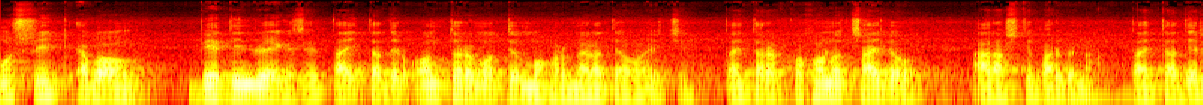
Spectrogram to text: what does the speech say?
মুশরিক এবং বেদিন রয়ে গেছে, তাই তাদের অন্তরের মধ্যে মোহর মেরা দেওয়া হয়েছে। তাই তারা কখনো চাইলেও আর আসতে পারবে না। তাই তাদের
